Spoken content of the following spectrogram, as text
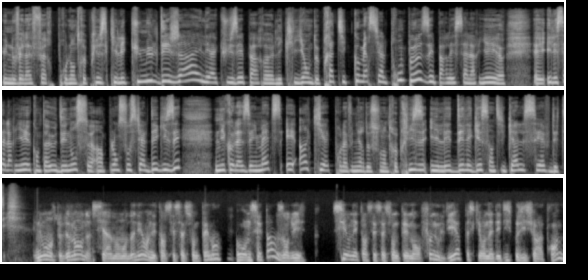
Une nouvelle affaire pour l'entreprise qui les cumule déjà. Elle est accusée par euh, les clients de pratiques commerciales trompeuses et par les salariés. Euh, et les salariés, quant à eux, dénoncent un plan social déguisé. Nicolas Zeimetz est inquiet pour l'avenir de son entreprise. Il est délégué syndical CFDT. Nous, on se demande si à un moment donné, on est en cessation de paiement. On ne sait pas aujourd'hui. Si on est en cessation de paiement, faut nous le dire parce qu'on a des dispositions à prendre.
